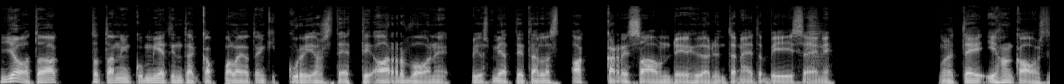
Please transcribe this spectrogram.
Joo, toi, tota, niin kuin mietin tämän kappaleen jotenkin kuriositeettiarvoa, niin jos miettii tällaista akkarisoundia hyödyntäneitä biisejä, niin mun nyt ei ihan kauheasti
